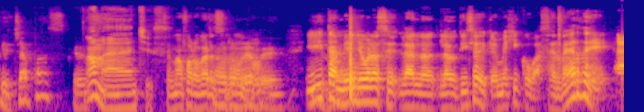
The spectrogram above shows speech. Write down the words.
de Chiapas, es No manches. Semáforo verde. Semáforo según, ¿no? verde. Y también llegó la- la noticia de que México va a ser verde.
